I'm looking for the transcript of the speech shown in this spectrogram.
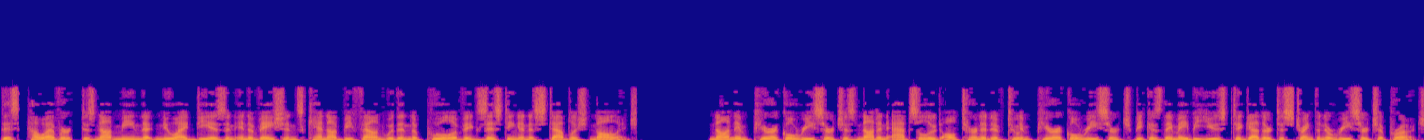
This, however, does not mean that new ideas and innovations cannot be found within the pool of existing and established knowledge. Non-empirical research is not an absolute alternative to empirical research because they may be used together to strengthen a research approach.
